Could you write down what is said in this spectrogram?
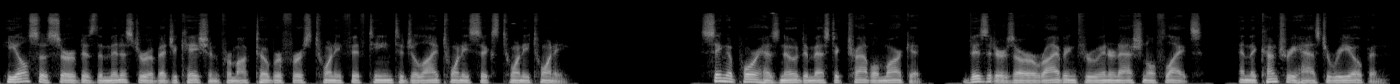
He also served as the Minister of Education from October 1, 2015 to July 26, 2020. Singapore has no domestic travel market, visitors are arriving through international flights, and the country has to reopen.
